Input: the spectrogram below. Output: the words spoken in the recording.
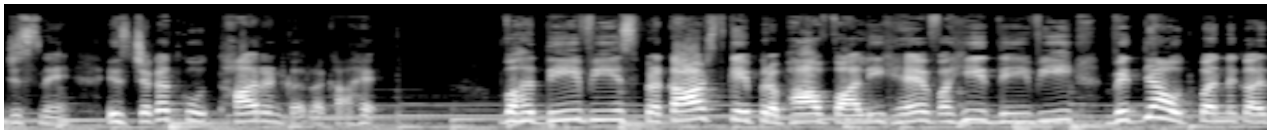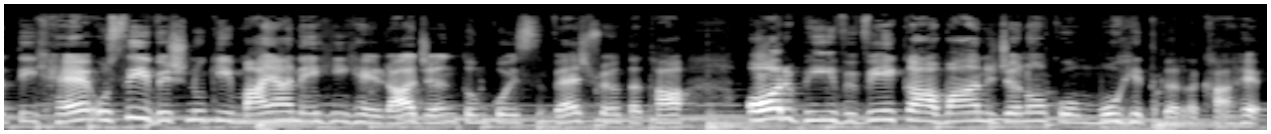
जिसने इस जगत को धारण कर रखा है। वह देवी इस प्रकार के प्रभाव वाली है, वही देवी विद्या उत्पन्न करती है, उसी विष्णु की माया ने ही है राजन, तुमको इस वैश्व तथा और भी विवेकावान जनों को मोहित कर रखा है।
